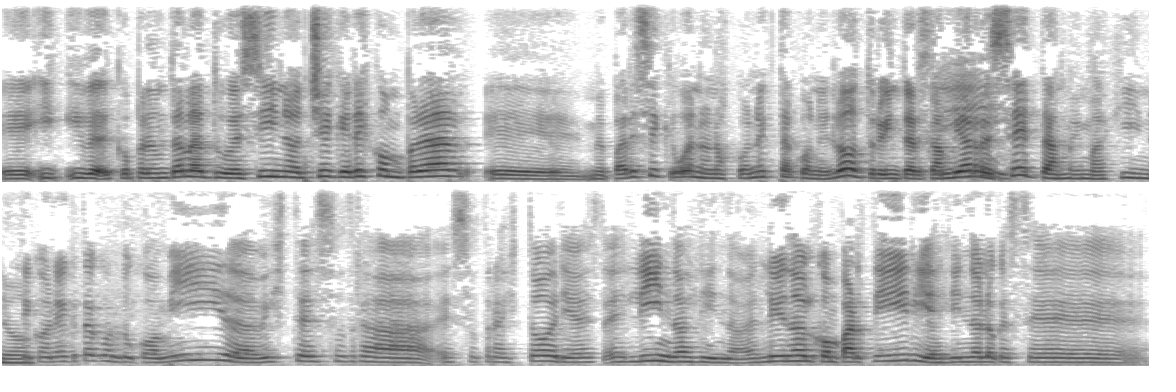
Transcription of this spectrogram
eh, y, y preguntarle a tu vecino, che, ¿querés comprar? Eh, me parece que, bueno, nos conecta con el otro, intercambiar Sí. recetas, me imagino. Te conecta con tu comida, ¿viste? Es otra, es otra historia. Es, es lindo, es lindo. Es lindo el compartir y es lindo lo que se,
